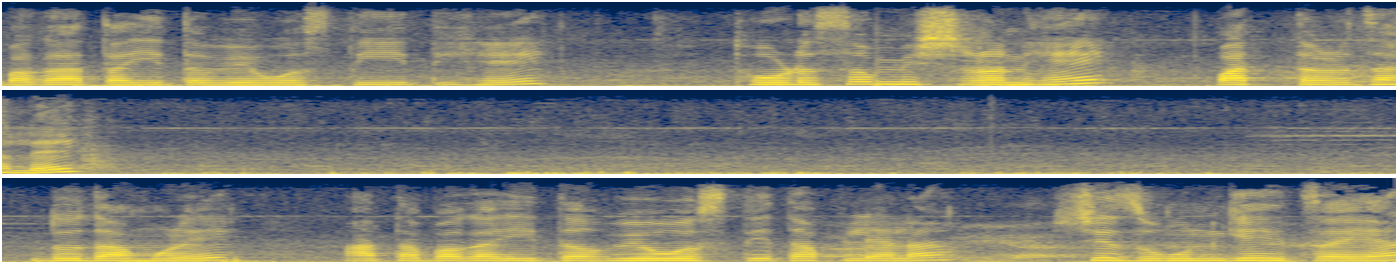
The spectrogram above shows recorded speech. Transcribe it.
बघा आता इथं व्यवस्थित हे थोडस मिश्रण हे पातळ झालंय. दुधामुळे आता बघा इथं व्यवस्थित आपल्याला शिजवून घ्यायचं या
